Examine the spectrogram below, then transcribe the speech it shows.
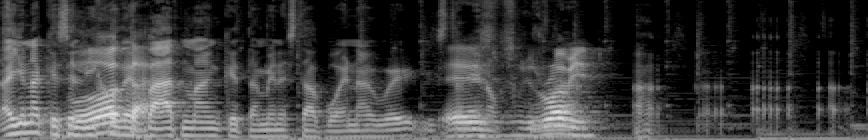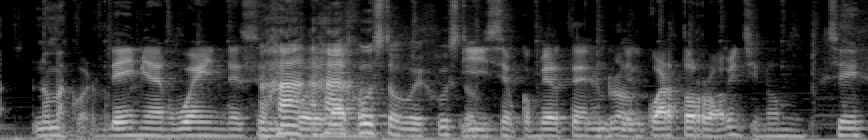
Hay una que es el hijo de. Batman que también está buena, güey. Está Es. Robin. Ajá. Ah, ah, ah, No me acuerdo. Damian Wayne es el Ajá, hijo de ajá, Batman. justo, güey, justo. Y se convierte en el cuarto Robin, si no... Sí.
